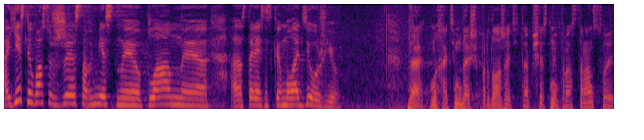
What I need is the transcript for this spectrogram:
А есть ли у вас уже совместные планы э, с тольяттинской молодежью? Да, мы хотим дальше продолжать это общественное пространство.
